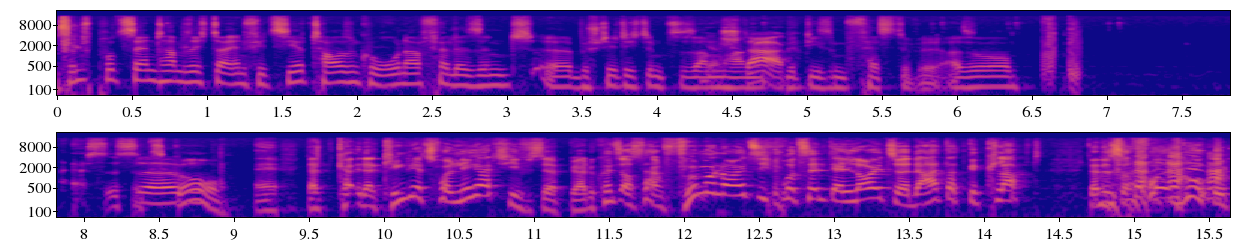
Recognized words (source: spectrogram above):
5% haben sich da infiziert, 1000 Corona-Fälle sind äh, bestätigt im Zusammenhang stark. mit diesem Festival. Also, Es ist, let's ähm, go. Äh, das, ka- das klingt jetzt voll negativ, Sepp. Ja, du könntest auch sagen, 95% der Leute, da hat das geklappt. Das ist doch voll gut.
